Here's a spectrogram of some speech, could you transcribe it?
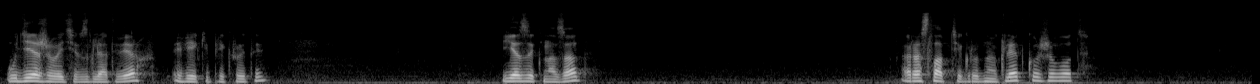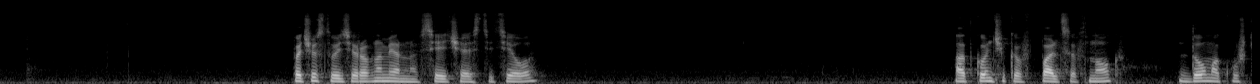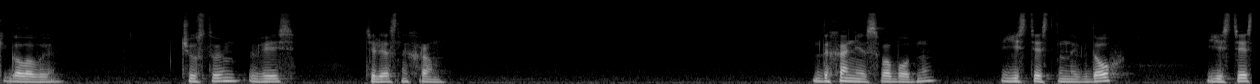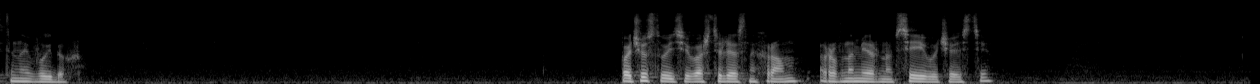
Удерживайте взгляд вверх, веки прикрыты, язык назад. Расслабьте грудную клетку, живот. Почувствуйте равномерно все части тела. От кончиков пальцев ног до макушки головы. Чувствуем весь телесный храм. Дыхание свободно, естественный вдох, естественный выдох – Почувствуйте ваш телесный храм равномерно все его части,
